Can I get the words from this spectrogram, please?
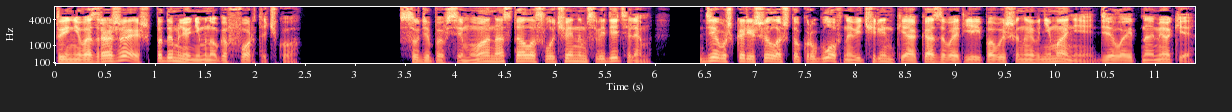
«Ты не возражаешь? Подымлю немного в форточку». Судя по всему, она стала случайным свидетелем. Девушка решила, что Круглов на вечеринке оказывает ей повышенное внимание, делает намеки,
